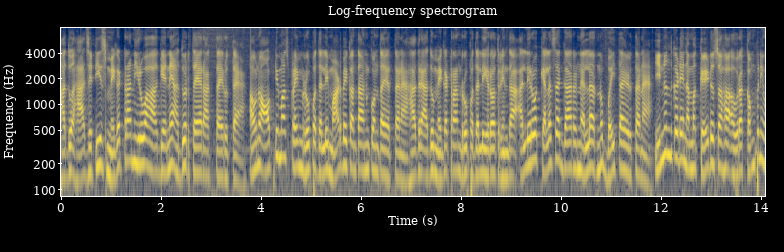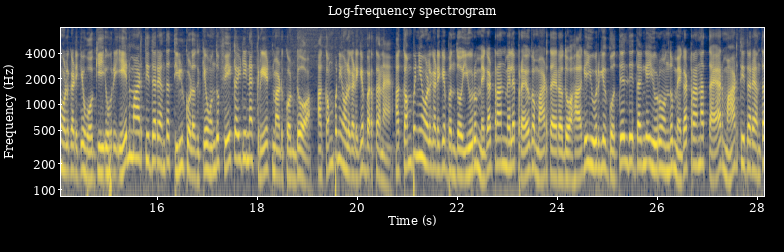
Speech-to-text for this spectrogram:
ಅದು ಆಸ್ ಇಟ್ ಈಸ್ ಮೆಗಟ್ರಾನ್ ಇರುವ ಹಾಗೇನೆ ಅದು ತಯಾರಾಗ್ತಾ ಇರುತ್ತೆ. ಅವನು ಆಪ್ಟಿಮಸ್ ಪ್ರೈಮ್ ರೂಪದಲ್ಲಿ ಮಾಡ್ಬೇಕಂತ ಅನ್ಕೊಂತಾ ಇರ್ತಾನೆ. ಆದ್ರೆ ಅದು ಮೆಗಾಟ್ರಾನ್ ರೂಪದಲ್ಲಿ ಇರೋದ್ರಿಂದ ಅಲ್ಲಿರುವ ಕೆಲಸಗಾರನ್ನೆಲ್ಲರನ್ನು ಬೈತಾ ಇರ್ತಾನೆ. ಇನ್ನೊಂದ್ ಕಡೆ ನಮ್ಮ ಕೈಡು ಸಹ ಅವರ ಕಂಪನಿ ಒಳಗಡೆಗೆ ಹೋಗಿ ಇವರು ಏನ್ ಮಾಡ್ತಿದ್ದಾರೆ ಅಂತ ತಿಳ್ಕೊಳ್ಳೋದಕ್ಕೆ ಒಂದು ಫೇಕ್ ಐಡಿ ನ ಕ್ರಿಯೇಟ್ ಮಾಡಿಕೊಂಡು ಆ ಕಂಪನಿ ಒಳಗಡೆಗೆ ಬರ್ತಾನೆ. ಆ ಕಂಪನಿ ಒಳಗಡೆಗೆ ಬಂದು ಇವರು ಮೆಗಾಟ್ರಾನ್ ಮೇಲೆ ಪ್ರಯೋಗ ಮಾಡ್ತಾ ಇರೋದು. ಹಾಗೆ ಇವರಿಗೆ ಗೊತ್ತಿಲ್ದಿದ್ದಂಗೆ ಇವರು ಒಂದು ಮೆಗಾಟ್ರಾನ್ನ ತಯಾರು ಮಾಡ್ತಿದ್ದಾರೆ ಅಂತ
